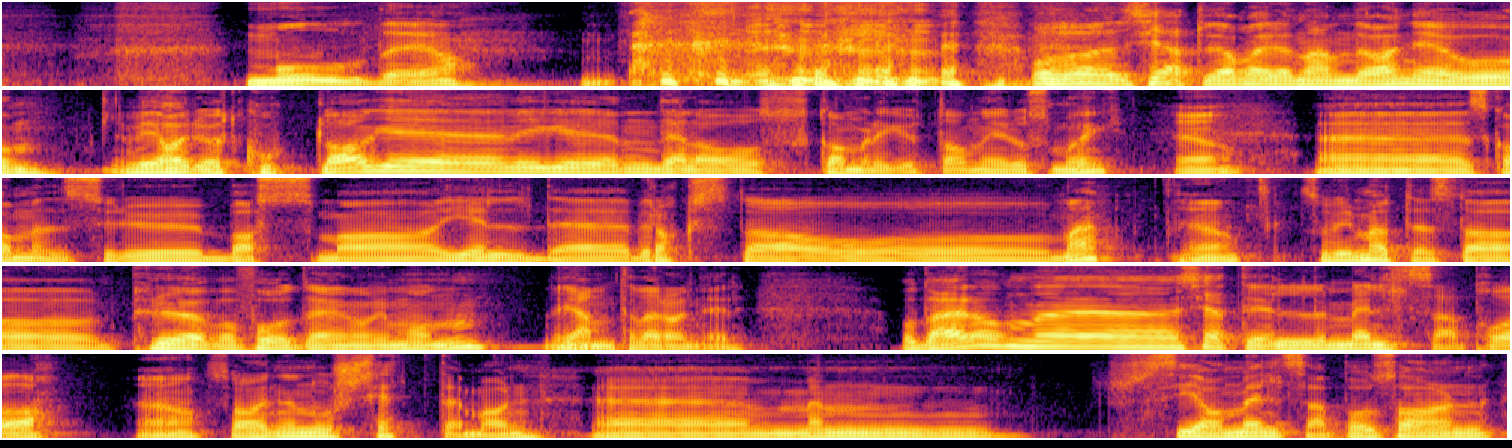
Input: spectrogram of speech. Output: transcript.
Molde, ja. Og Kjetil, jeg bare nevner det, han er jo Vi har jo et kortlag, eh, en del av oss gamleguttene i Rosenborg. Ja. Eh, Skammelsrud, Basma, Gjelde, Brakstad og meg. ja. Så vi møtes da, prøver å få det til en gang i måneden, hjem til hverandre. Og der har han, eh, Kjetil meldt seg på, da. Ja. Så han er nå sjettemann. Eh, men siden han meldte seg på, så har han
